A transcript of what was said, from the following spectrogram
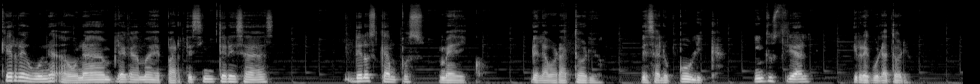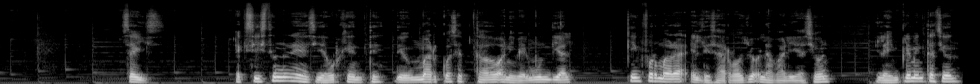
que reúna a una amplia gama de partes interesadas de los campos médico, de laboratorio, de salud pública, industrial y regulatorio. 6. Existe una necesidad urgente de un marco aceptado a nivel mundial que informara el desarrollo, la validación y la implementación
